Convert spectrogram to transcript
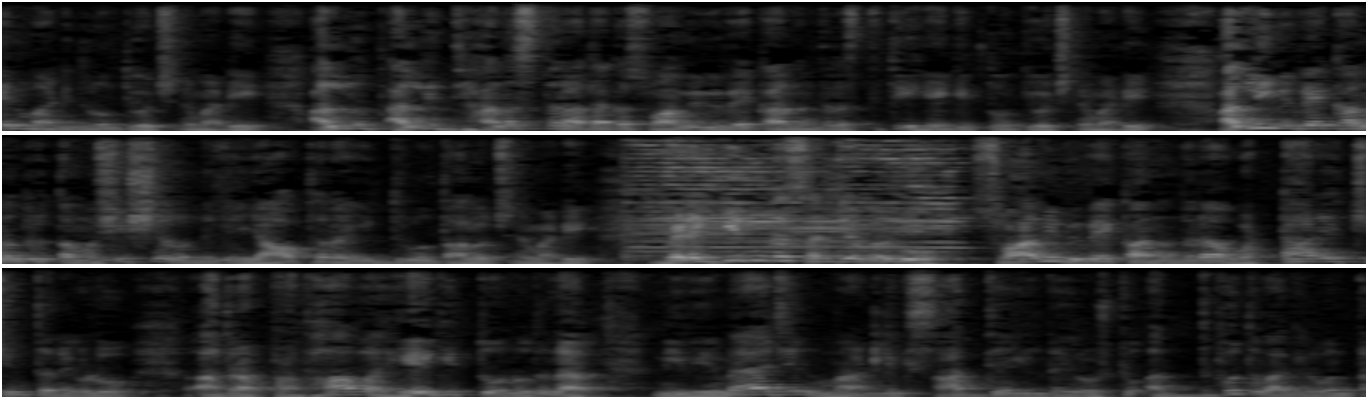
ಏನ್ ಮಾಡಿದ್ರು ಅಂತ ಯೋಚನೆ ಮಾಡಿ, ಅಲ್ಲೂ, ಅಲ್ಲಿ ಧ್ಯಾನಸ್ಥರಾದಾಗ ಸ್ವಾಮಿ ವಿವೇಕಾನಂದರ ಸ್ಥಿತಿ ಹೇಗಿತ್ತು ಅಂತ ಯೋಚನೆ ಮಾಡಿ, ಅಲ್ಲಿ ವಿವೇಕಾನಂದರು ತಮ್ಮ ಶಿಷ್ಯರೊಂದಿಗೆ ಯಾವ ಥರ ಇದ್ರು ಅಂತ ಆಲೋಚನೆ ಮಾಡಿ, ಬೆಳಗ್ಗಿಂದ ಸಂಜೆವರೆಗೂ ಸ್ವಾಮಿ ವಿವೇಕಾನಂದರ ಒಟ್ಟಾರೆ ಚಿಂತನೆಗಳು, ಅದರ ಪ್ರಭಾವ ಹೇಗಿತ್ತು ಅನ್ನೋದನ್ನ ನೀವು ಇಮ್ಯಾಜಿನ್ ಮಾಡ್ಲಿಕ್ಕೆ ಸಾಧ್ಯ ಇಲ್ಲದೆ ಇರುವಷ್ಟು ಅದ್ಭುತವಾಗಿರುವಂತ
